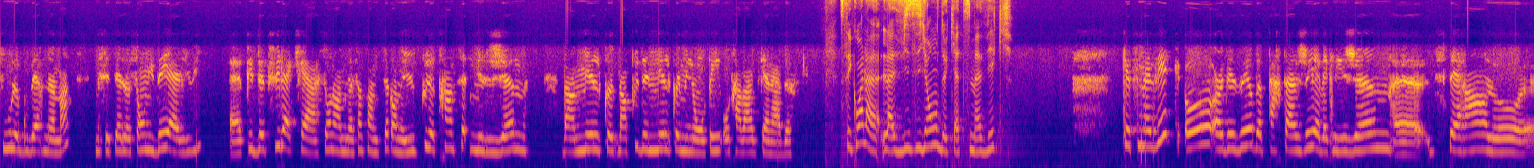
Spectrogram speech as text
sous le gouvernement, mais c'était son idée à lui. Euh, puis depuis la création là, en 1977, on a eu plus de 37 000 jeunes dans, 1000, dans plus de 1000 communautés au travers du Canada. C'est quoi la, la, vision de Katimavik? Katimavik a un désir de partager avec les jeunes euh, différents là, euh,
